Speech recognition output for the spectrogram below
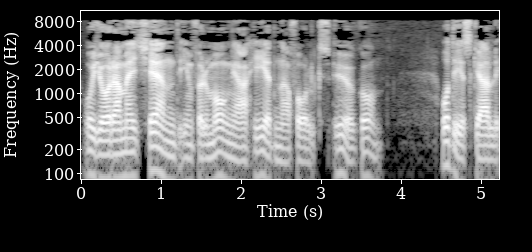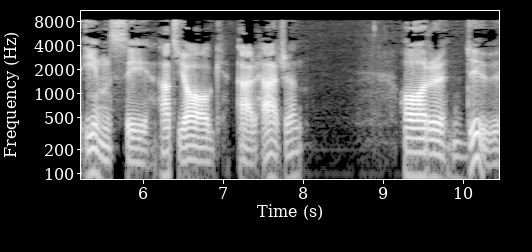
och göra mig känd inför många hedna folks ögon och det skall inse att jag är Herren. Har du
